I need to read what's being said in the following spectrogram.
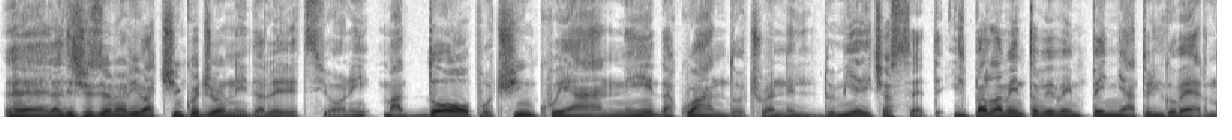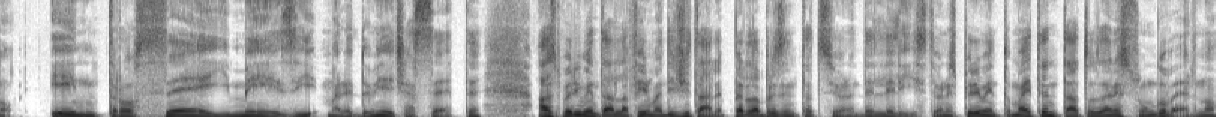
eh, la decisione arriva a cinque giorni dalle elezioni, ma dopo cinque anni, da quando, cioè nel 2017, il Parlamento aveva impegnato il governo entro sei mesi, ma nel 2017, a sperimentare la firma digitale per la presentazione delle liste. Un esperimento mai tentato da nessun governo,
